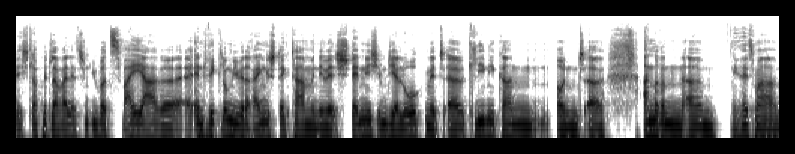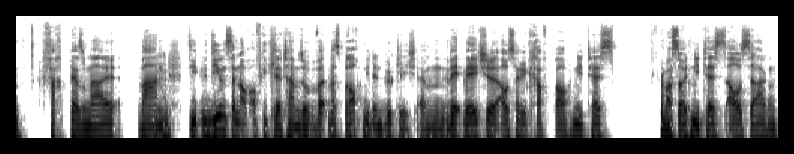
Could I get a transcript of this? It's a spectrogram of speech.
ich glaube, mittlerweile jetzt schon über zwei Jahre Entwicklung, die wir da reingesteckt haben, indem wir ständig im Dialog mit äh, Klinikern und äh, anderen, ähm, ich sag jetzt mal, Fachpersonal waren, mhm. die, die uns dann auch aufgeklärt haben, so, was, was brauchen die denn wirklich? Ähm, welche Aussagekraft brauchen die Tests? Was sollten die Tests aussagen?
